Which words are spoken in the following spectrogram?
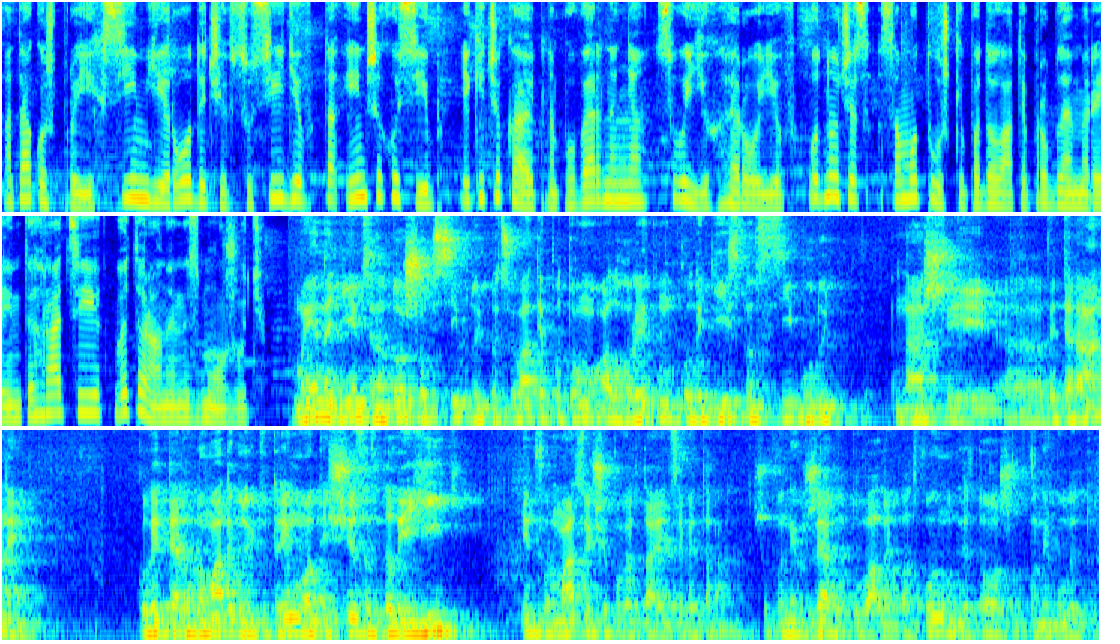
а також про їх сім'ї, родичів, сусідів та інших осіб, які чекають на повернення своїх героїв. Водночас самотужки подолати проблеми реінтеграції ветерани не зможуть. Ми надіємося на те, що всі будуть працювати по тому алгоритму, коли дійсно всі будуть наші е, ветерани, коли тергромади будуть отримувати ще заздалегідь інформацію, що повертаються ветерани, щоб вони вже готували платформу для того, щоб вони були тут.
